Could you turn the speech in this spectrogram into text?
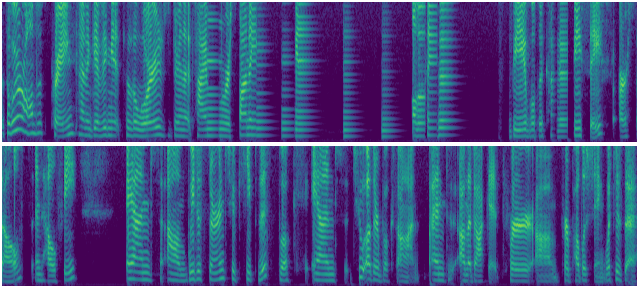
so we were all just praying, kind of giving it to the Lord during that time, responding all the things be able to kind of be safe ourselves and healthy. And um, we discerned to keep this book and two other books on and on the docket for um, for publishing, which is a,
